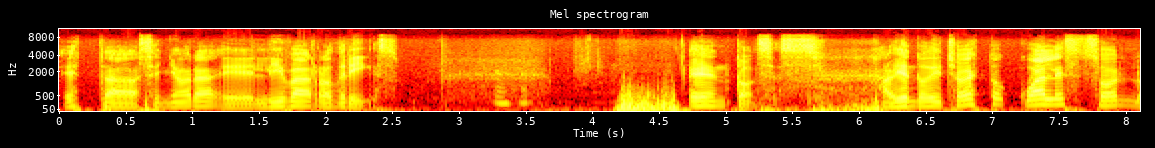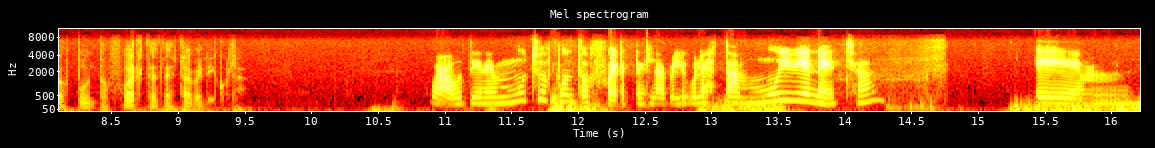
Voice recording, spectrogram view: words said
esta señora, eh, Liva Rodríguez. Ujú. Entonces, habiendo dicho esto, ¿cuáles son los puntos fuertes de esta película? Wow, tiene muchos puntos fuertes. La película está muy bien hecha. Em,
